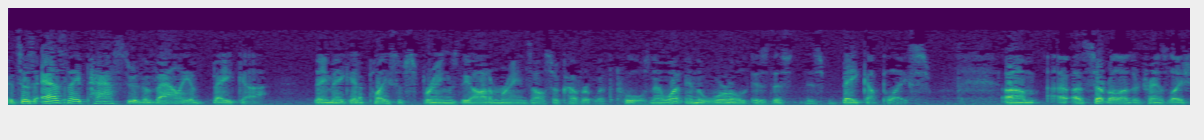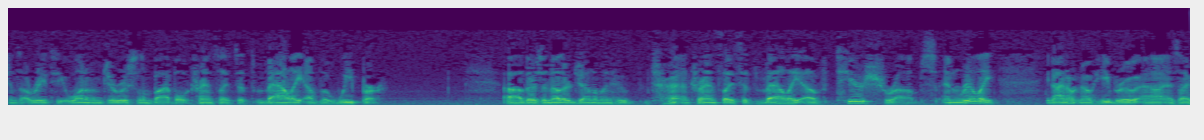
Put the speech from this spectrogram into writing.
It says, As they pass through the valley of Baca, they make it a place of springs. The autumn rains also cover it with pools. Now, what in the world is this, this Baca place? Um, uh, uh, several other translations I'll read to you. One of them, Jerusalem Bible, translates it Valley of the Weeper. Uh, there's another gentleman who tra- translates it Valley of Tear Shrubs. And really, you know, I don't know Hebrew, uh, as I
